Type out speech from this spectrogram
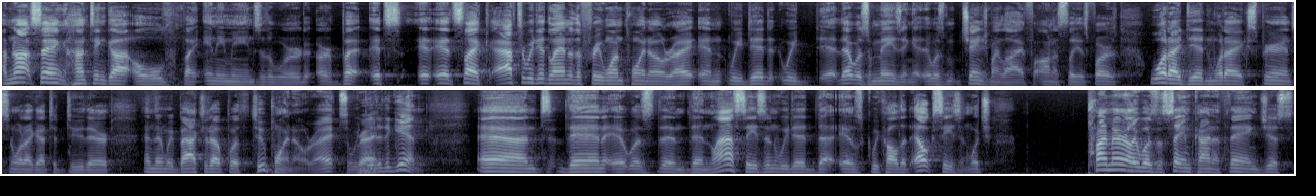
I'm not saying hunting got old by any means of the word, or but it's it, it's like after we did Land of the Free 1.0, right? And we did we that was amazing. It, it was changed my life honestly as far as what I did and what I experienced and what I got to do there. And then we backed it up with 2.0, right? So we Right. did it again. And then it was then then last season we did that it was, we called it elk season, which primarily was the same kind of thing, just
